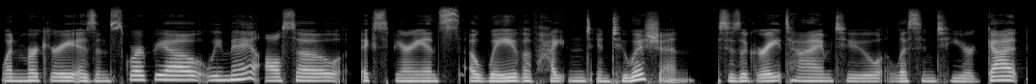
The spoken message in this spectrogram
When Mercury is in Scorpio, we may also experience a wave of heightened intuition. This is a great time to listen to your gut,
